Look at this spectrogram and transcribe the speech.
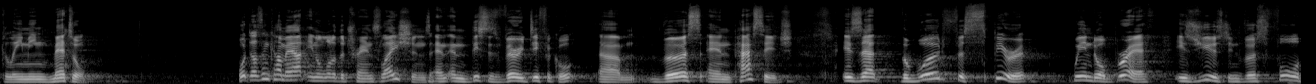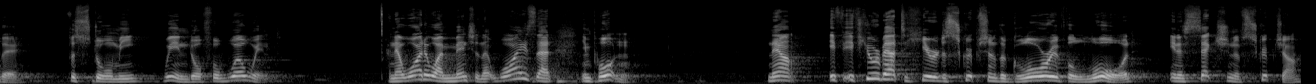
gleaming metal. What doesn't come out in a lot of the translations, and, and this is very difficult, um, verse and passage, is that the word for spirit, wind, or breath is used in verse 4 there for stormy wind or for whirlwind. Now, why do I mention that? Why is that important? Now, if, if you're about to hear a description of the glory of the Lord in a section of Scripture,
